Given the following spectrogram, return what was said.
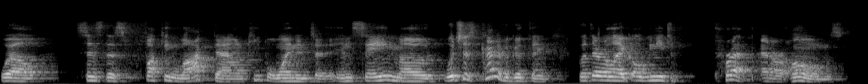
Well, since this fucking lockdown, people went into insane mode, which is kind of a good thing, but they were like, oh, we need to prep at our homes.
